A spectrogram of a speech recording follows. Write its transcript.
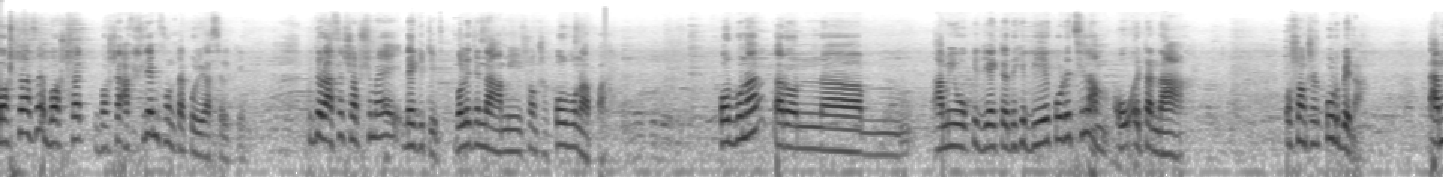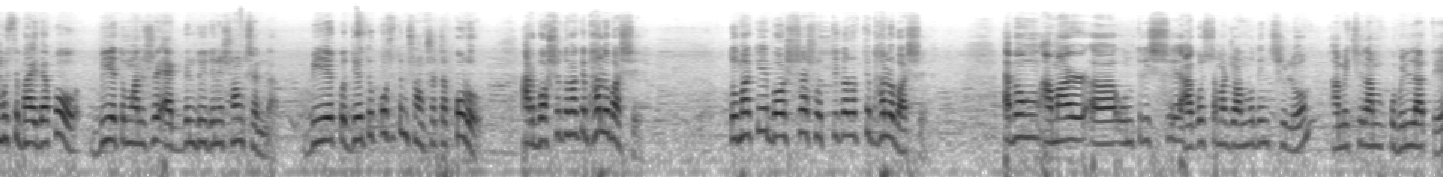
বর্ষা আসে, বর্ষা বর্ষা আসলে আমি ফোনটা করি রাসেলকে। কিন্তু রাসেল সবসময় নেগেটিভ বলে যে, না, আমি সংসার করব না, আপা। করব না, কারণ আমি ওকে যে একটা দেখে বিয়ে করেছিলাম, ও এটা না। ও সংসার করবে না। আমি বলছি, ভাই, দেখো, বিয়ে তো মানুষের একদিন, দুই দিনের সংসার না। বিয়ে যেহেতু করছ, তুমি সংসারটা করো। আর বর্ষা তোমাকে ভালোবাসে। তোমাকে বর্ষা সত্যিকার অর্থে ভালোবাসে। এবং আমার উনত্রিশে আগস্ট আমার জন্মদিন ছিল। আমি ছিলাম কুমিল্লাতে,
